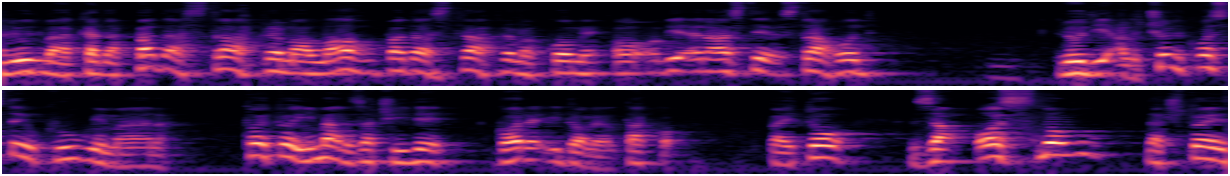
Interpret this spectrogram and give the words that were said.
ljudima. A kada pada strah prema Allahu, pada strah prema kome? O, raste strah od ljudi. Ali čovjek ostaje u krugu imana. To je to iman, znači ide gore i dole, je tako? Pa je to za osnovu, znači to je,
